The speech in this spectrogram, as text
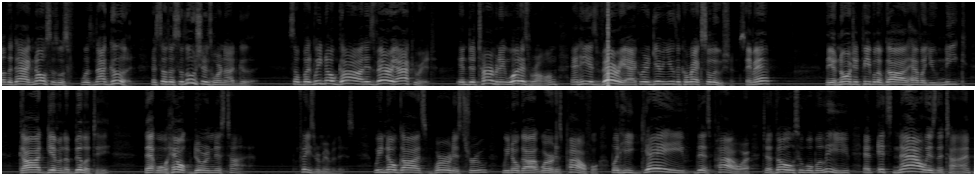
of the diagnosis was, was not good. And so the solutions were not good. So, but we know God is very accurate in determining what is wrong, and He is very accurate in giving you the correct solutions. Amen? The anointed people of God have a unique, God given ability that will help during this time. Please remember this. We know God's word is true. We know God's word is powerful, but he gave this power to those who will believe, and it's now is the time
